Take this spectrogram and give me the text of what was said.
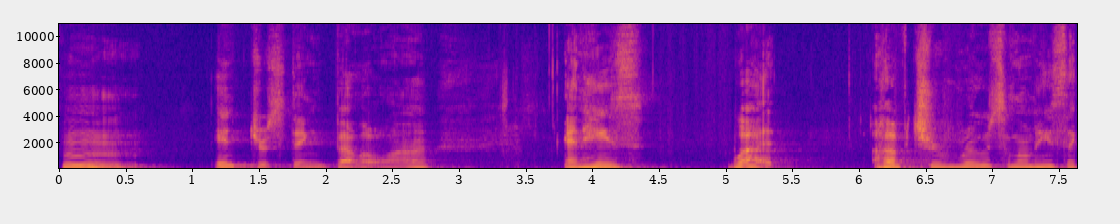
Hmm, interesting fellow, huh? And he's what? Of Jerusalem. He's the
